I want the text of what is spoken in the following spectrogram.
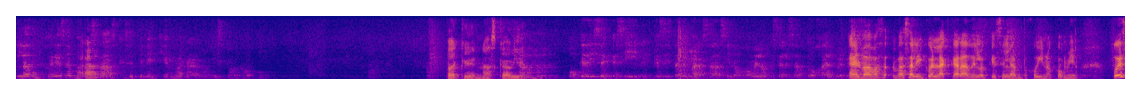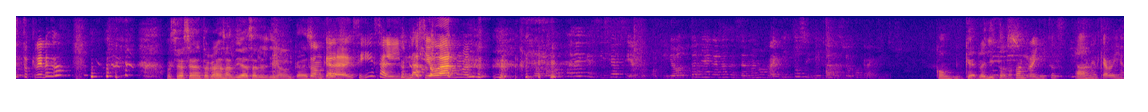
Las mujeres embarazadas que se tienen que amarrar un listón rojo. Para que nazca bien. Ajá. O que dicen que si, que si están embarazadas y no comen lo que se les antoja, el bebé. Él va, va- va a salir con la cara de lo que se le antojó y no comió. ¿Puedes tú creer eso? O sea, se le tocó la sandía, sale el niño con cara de Con cara sí, sal- nació Arnold. Pues, no, puede que sí sea cierto, porque yo tenía ganas de hacerme unos rayitos y mi hija nació con rayitos. ¿Con qué? ¿Rayitos? Con rayitos Ah. en el cabello.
